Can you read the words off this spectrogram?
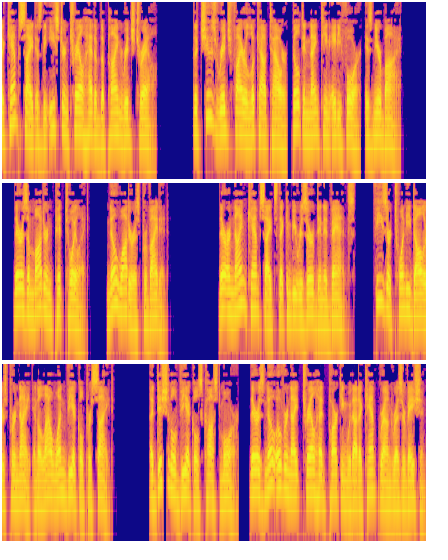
The campsite is the eastern trailhead of the Pine Ridge Trail. The Chews Ridge Fire Lookout Tower, built in 1984, is nearby. There is a modern pit toilet. No water is provided. There are nine campsites that can be reserved in advance. Fees are $20 per night and allow one vehicle per site. Additional vehicles cost more. There is no overnight trailhead parking without a campground reservation.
